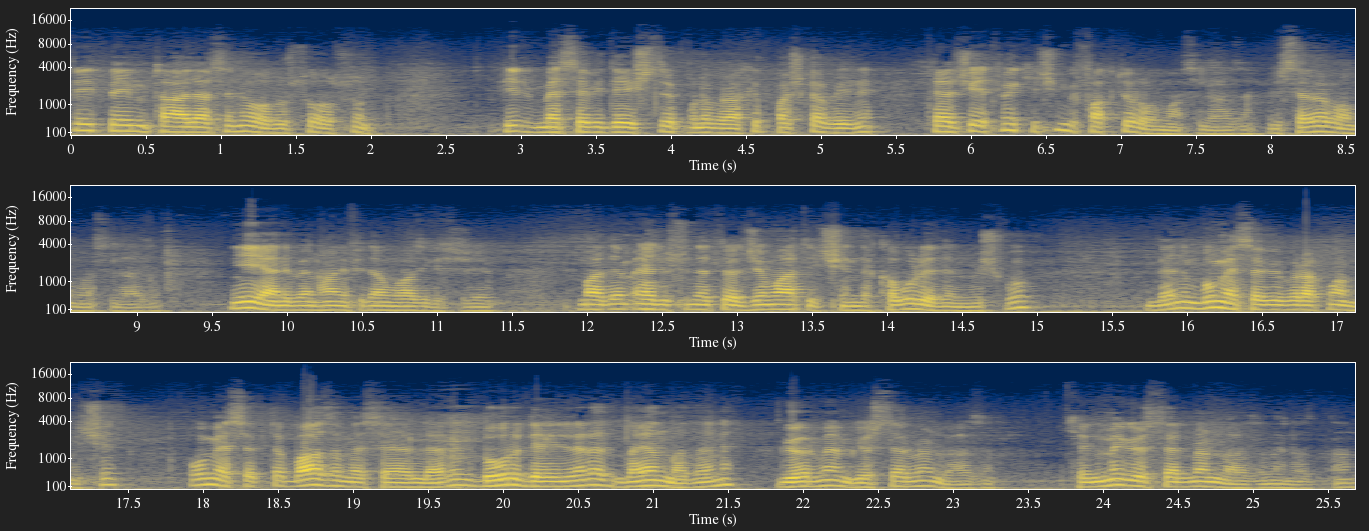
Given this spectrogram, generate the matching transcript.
Seyit Bey'in mütalası ne olursa olsun bir mezhebi değiştirip bunu bırakıp başka birini tercih etmek için bir faktör olması lazım. Bir sebep olması lazım. Niye yani ben Hanefi'den vazgeçeceğim? Madem ehl-i sünnet vel cemaat içinde kabul edilmiş bu, benim bu mezhebi bırakmam için o mezhepte bazı meselelerin doğru delillere dayanmadığını görmem, göstermem lazım. Kendime göstermem lazım en azından.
